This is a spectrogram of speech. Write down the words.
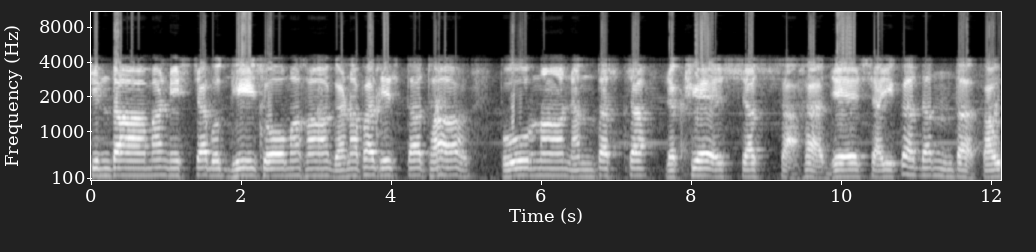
चिन्तामणिश्च बुद्धिशो महागणपतिस्तथा पूर्णानन्दश्च लक्ष्येश सहजेशैकदन्तकौ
